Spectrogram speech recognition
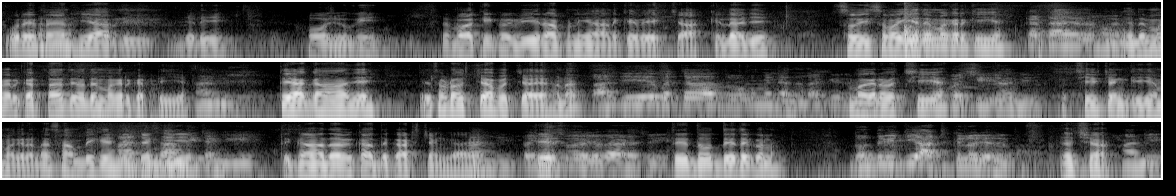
ਪੂਰੇ 65000 ਦੀ ਜਿਹੜੀ ਹੋ ਜੂਗੀ। ਤੇ ਬਾਕੀ ਕੋਈ ਵੀਰ ਆਪਣੀ ਆਣ ਕੇ ਵੇਖ ਚਾਕ ਕੇ ਲੈ ਜੇ। ਸੋਈ ਸਵਾਈ ਇਹਦੇ ਮਗਰ ਕੀ ਹੈ ਕੱਟਾ ਜੋ ਮਗਰ। ਇਹਦੇ ਮਗਰ ਕੱਟਾ ਤੇ ਉਹਦੇ ਮਗਰ ਕੱਟੀ ਆ। ਹਾਂਜੀ। ਤੇ ਆ ਗਾਂ ਜੇ। ਇਹ ਥੋੜਾ ਉੱਚਾ ਬੱਚਾ ਹੈ ਹਨਾ? ਹਾਂਜੀ ਇਹ ਬੱਚਾ 2 ਮਹੀਨਿਆਂ ਦਾ ਲੱਗੇ ਮਗਰ ਵੱਛੀ ਆ? ਬੱਚੀ ਜਾਂਦੀ ਵੱਛੀ ਚੰਗੀ ਆ ਮਗਰ ਨਾ ਸਾਂਭੀ ਕਿਸੇ ਨੇ ਹਾਂਜੀ ਚੰਗੀ ਸਾਂਭੀ ਹੈ ਤੇ ਗਾਂ ਦਾ ਵੀ ਕੱਦ ਕੱਟ ਚੰਗਾ ਹੈ ਹਾਂਜੀ ਪਹਿਲੇ ਸੂਏ ਜੋ ਬੈੜ ਸੂਈ। ਤੇ ਦੁੱਧ ਇਹਦੇ ਕੋਲ? ਦੁੱਧ ਵਿੱਚ ਹੀ 8 ਕਿਲੋ ਜਦੋਂ। ਅੱਛਾ। ਹਾਂਜੀ।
